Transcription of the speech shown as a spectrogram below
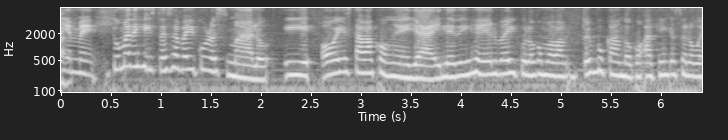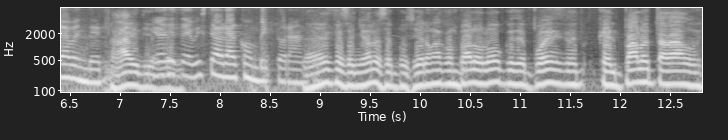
Óyeme, tú me dijiste ese vehículo es malo y hoy estaba con ella y le dije el vehículo como va, estoy buscando a quién que se lo voy a vender. Ay, Dios Yo le mío. dije, debiste hablar con Víctor antes. Es que señores se pusieron a comprarlo loco y después que, que el palo está dado.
